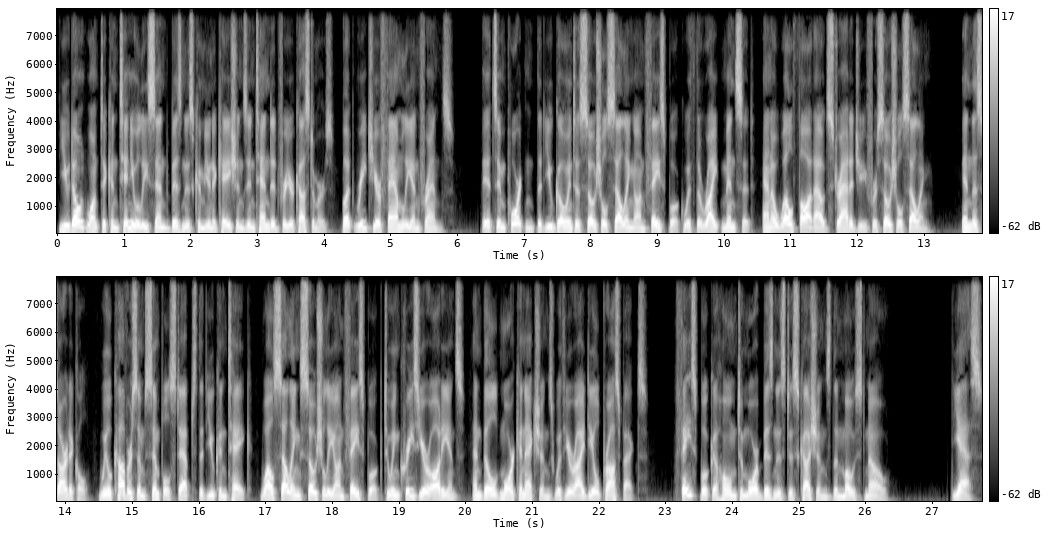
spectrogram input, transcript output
You don't want to continually send business communications intended for your customers, but reach your family and friends. It's important that you go into social selling on Facebook with the right mindset and a well thought out strategy for social selling. In this article, we'll cover some simple steps that you can take while selling socially on Facebook to increase your audience and build more connections with your ideal prospects. Facebook a home to more business discussions than most know. Yes,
